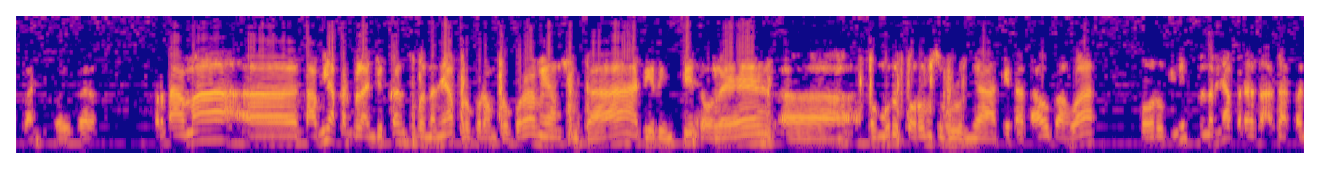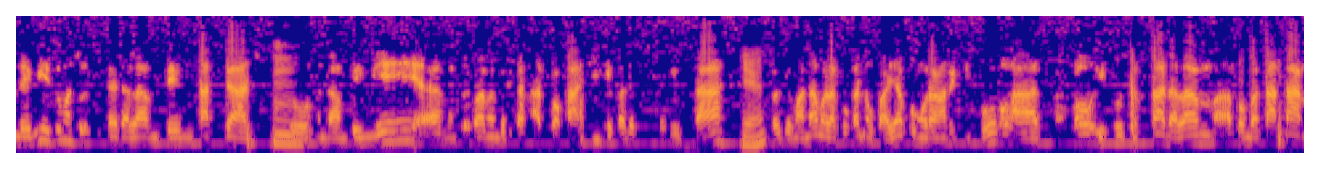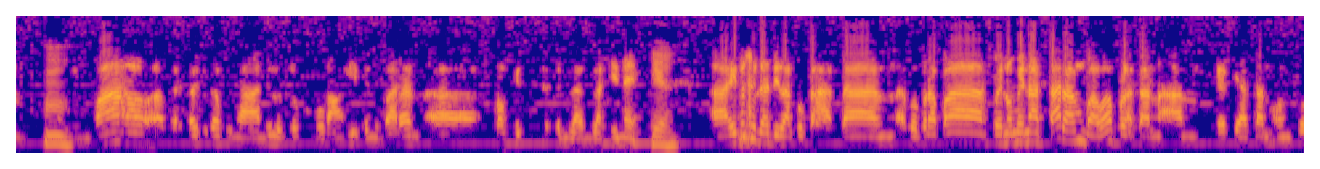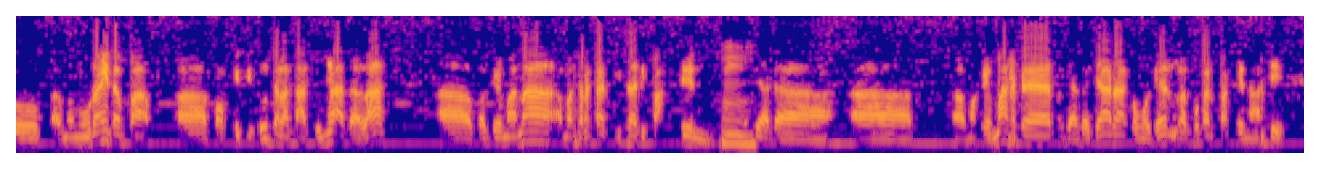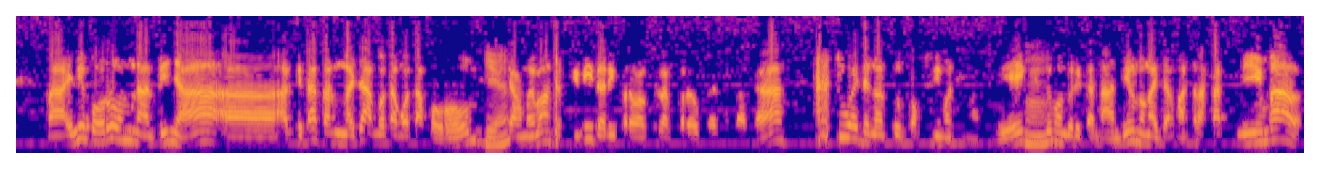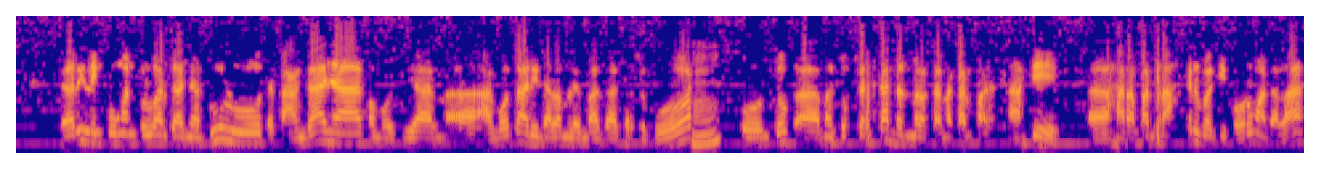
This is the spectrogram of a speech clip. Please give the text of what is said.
Pertama, uh, kami akan melanjutkan sebenarnya program-program yang sudah dirintis oleh uh, pengurus forum sebelumnya. Kita tahu bahwa forum ini sebenarnya pada saat-saat pandemi itu masuk ke dalam tim satgas hmm. untuk mendampingi uh, mencoba memberikan advokasi kepada pemerintah yeah. bagaimana melakukan upaya pengurangan risiko atau ikut serta dalam uh, pembatasan hmm. uh, mereka juga punya andil untuk mengurangi penyebaran uh, COVID-19 ini. Yeah. Uh, itu sudah dilakukan dan beberapa fenomena sekarang bahwa pelaksanaan kegiatan untuk uh, mengurangi dampak uh, COVID itu salah satunya adalah uh, bagaimana masyarakat bisa divaksin. Hmm. Jadi ada uh, uh, pakai masker, menjaga jarak, kemudian melakukan vaksinasi. Nah ini forum nantinya uh, kita akan mengajak anggota-anggota forum Yeah. yang memang terdiri dari perwakilan-perwakilan lembaga sesuai dengan tupoksi masing-masing Hmm. itu memberikan andil mengajak masyarakat minimal dari lingkungan keluarganya dulu, tetangganya, kemudian eh, anggota di dalam lembaga tersebut Hmm. untuk eh, mensukseskan dan melaksanakan vaksinasi. Eh, harapan terakhir bagi forum adalah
